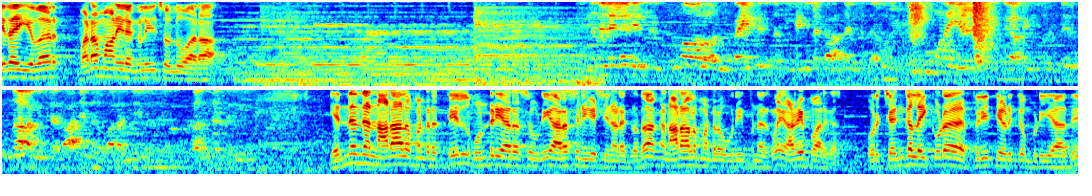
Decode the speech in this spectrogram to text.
இதை இவர் வட மாநிலங்களில் சொல்லுவாரா? அப்படின்னு சொல்லிட்டு முன்னாள் அமைச்சர் ராஜேந்திர பாலாஜி கருத்தை எந்தெந்த நாடாளுமன்றத்தில் ஒன்றிய அரசுடைய அரசு நிகழ்ச்சி நடக்குதோ அங்கே நாடாளுமன்ற உறுப்பினர்களை அழைப்பார்கள். ஒரு செங்கலை கூட பிரித்து எடுக்க முடியாது.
